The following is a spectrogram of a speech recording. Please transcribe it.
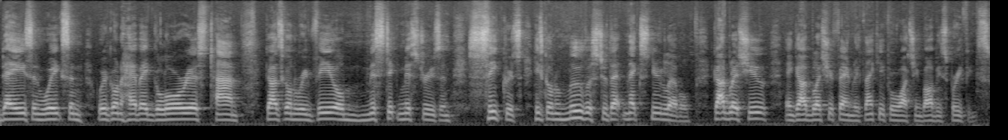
days and weeks, and we're going to have a glorious time. God's going to reveal mystic mysteries and secrets. He's going to move us to that next new level. God bless you and God bless your family. Thank you for watching Bobby's Briefings.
